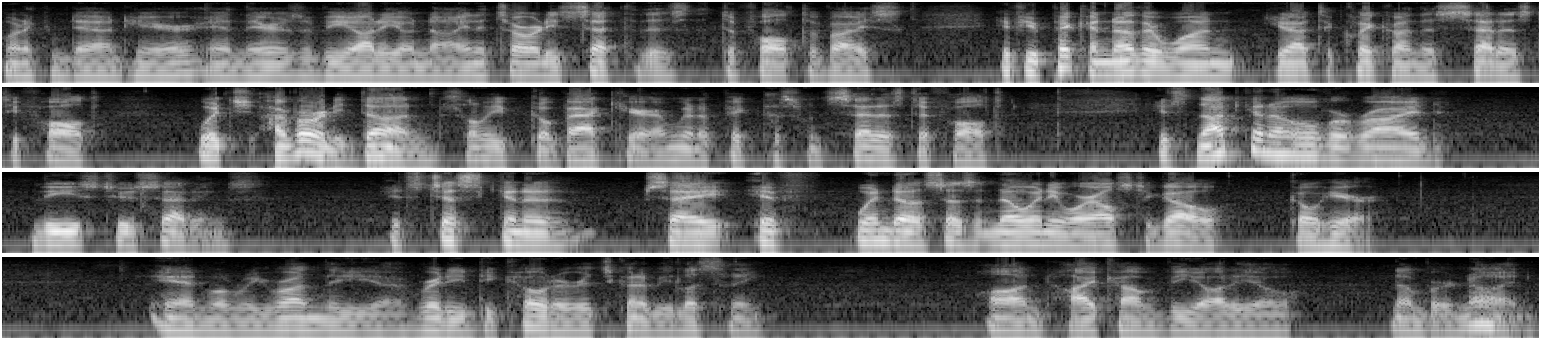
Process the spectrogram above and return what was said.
Want to come down here and there's a V-Audio 9. It's already set to this default device. If you pick another one, you have to click on this set as default, which I've already done. So let me go back here. I'm going to pick this one, set as default. It's not going to override these two settings. It's just going to say if Windows doesn't know anywhere else to go, go here and when we run the uh, RTTY decoder it's going to be listening on HiCom Audio number 9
